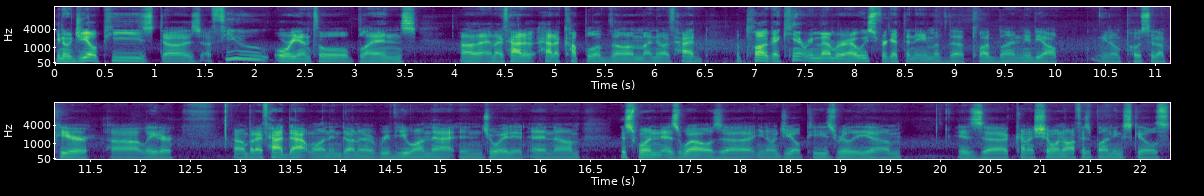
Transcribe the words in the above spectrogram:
you know, GLP's does a few Oriental blends, uh, and I've had a, had a couple of them. I know I've had the plug. I can't remember. I always forget the name of the plug blend. Maybe I'll, you know, post it up here uh, later. Um, but I've had that one and done a review on that and enjoyed it. And um, this one as well is, uh, you know, GLP's really um, is uh, kind of showing off his blending skills.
